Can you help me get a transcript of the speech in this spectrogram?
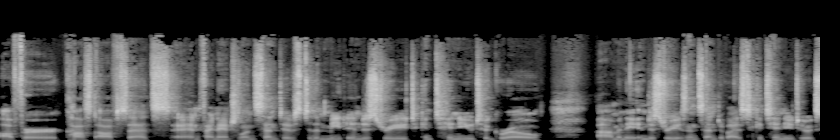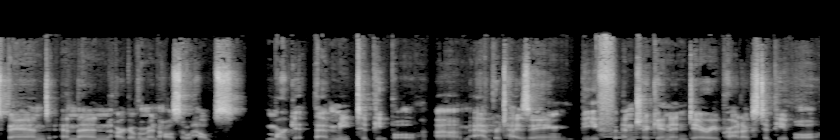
offer cost offsets and financial incentives to the meat industry to continue to grow. Um, and the industry is incentivized to continue to expand. And then our government also helps market that meat to people, um, advertising beef and chicken and dairy products to people,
